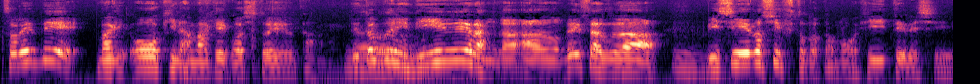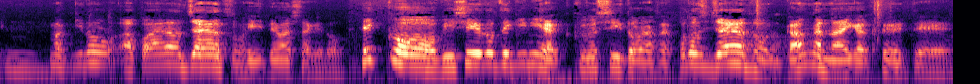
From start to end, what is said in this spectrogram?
それで、大きな負け越しというか。で、特に DNA なんか、あの、ベイスターズはうん、ビシエドシフトとかも引いてるし、ん。まあ昨日、あ、この間のジャイアンツも引いてましたけど、結構ビシエド的には苦しいと思いますね。今年ジャイアンツもガンガン内角攻めて、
